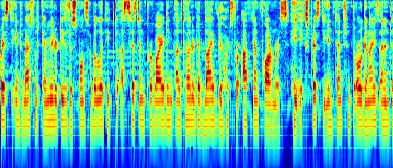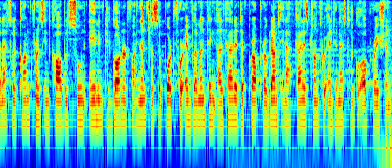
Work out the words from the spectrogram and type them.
stressed the international community's responsibility to assist in providing alternative livelihoods for Afghan farmers. He expressed the intention to organize an international conference in Kabul soon aiming to garner financial support for implementing alternative crop programs in Afghanistan through international cooperation.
